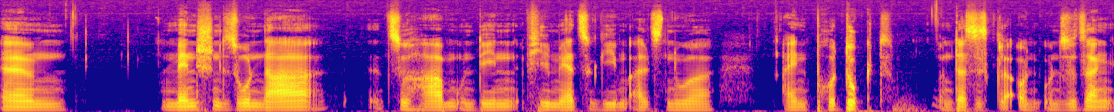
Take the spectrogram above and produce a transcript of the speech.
ähm, Menschen so nah zu haben und denen viel mehr zu geben als nur ein Produkt. Und das ist und, und sozusagen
